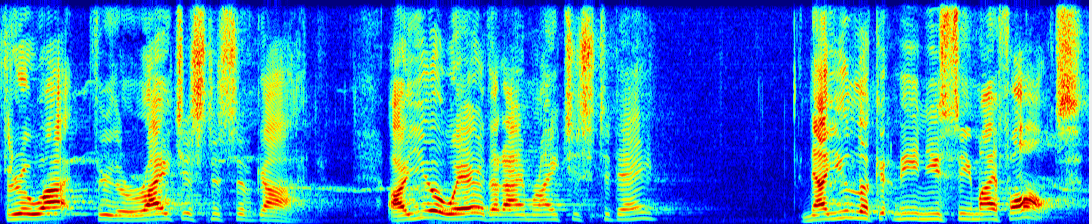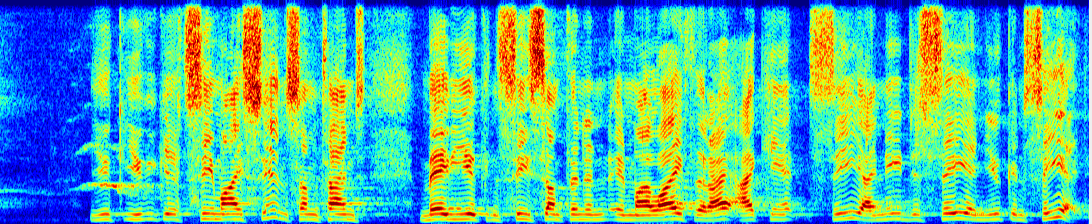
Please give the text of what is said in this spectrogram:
through what? Through the righteousness of God. Are you aware that I'm righteous today? Now you look at me and you see my faults. You, you can see my sins. Sometimes maybe you can see something in, in my life that I, I can't see, I need to see, and you can see it.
